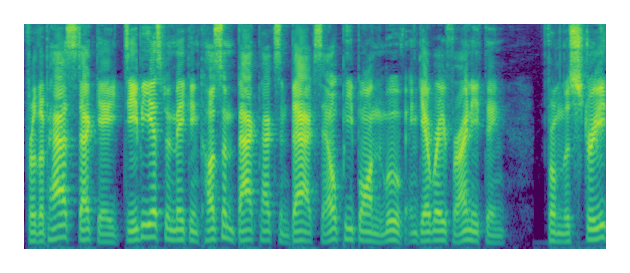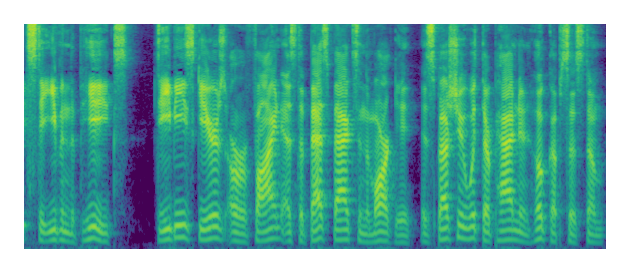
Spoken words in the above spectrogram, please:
For the past decade, DB has been making custom backpacks and bags to help people on the move and get ready for anything. From the streets to even the peaks, DB's gears are refined as the best bags in the market, especially with their patented hookup system,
